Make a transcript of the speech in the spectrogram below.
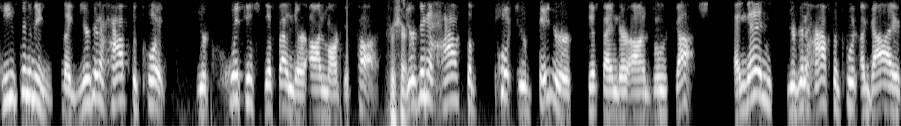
He's going to be like you're going to have to put your quickest defender on Marcus Carr. For sure. You're going to have to put your bigger defender on Both Gach. And then you're going to have to put a guy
